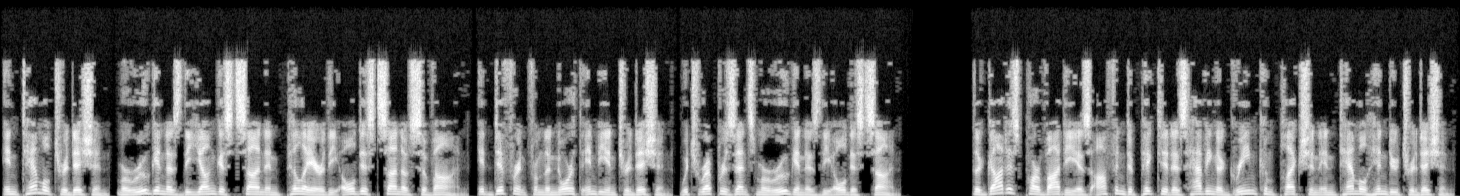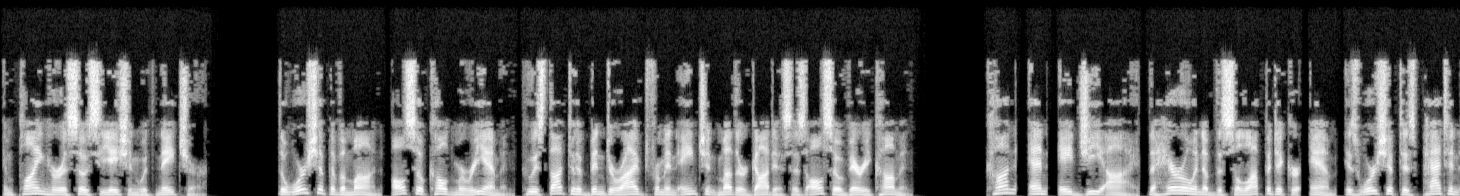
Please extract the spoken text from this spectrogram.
In Tamil tradition, Murugan is the youngest son and Pillayar the oldest son of Sivan, it different from the North Indian tradition, which represents Murugan as the oldest son. The goddess Parvati is often depicted as having a green complexion in Tamil Hindu tradition, implying her association with nature. The worship of Amman, also called Mariamman, who is thought to have been derived from an ancient mother goddess is also very common. Khan, N. Agi, the heroine of the Silappatikaram, is worshipped as Patan,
